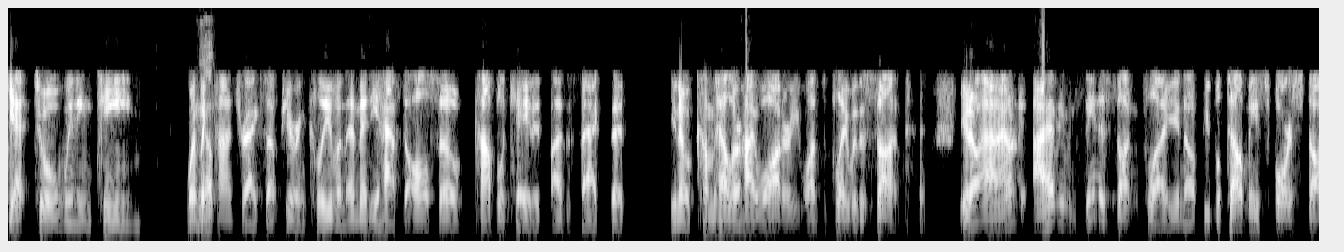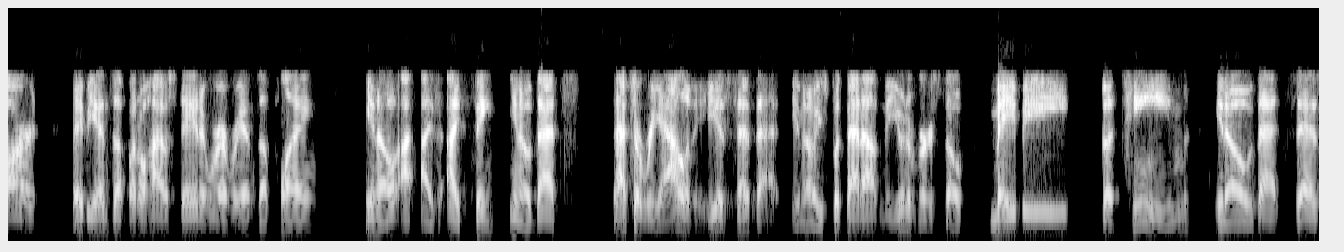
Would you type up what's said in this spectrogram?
get to a winning team when yep. the contract's up here in Cleveland, and then you have to also complicate it by the fact that you know, come hell or high water, he wants to play with his son. you know, and I don't, I haven't even seen his son play. You know, people tell me he's four star and maybe ends up at Ohio State or wherever he ends up playing. You know, I, I, I think you know that's that's a reality. He has said that. You know, he's put that out in the universe. So maybe the team you know, that says,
